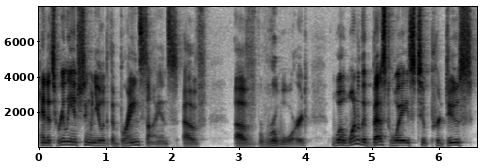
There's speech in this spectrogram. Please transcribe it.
And it's really interesting when you look at the brain science of of reward. Well, one of the best ways to produce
